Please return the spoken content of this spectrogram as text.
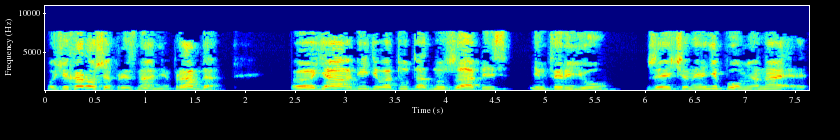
Очень хорошее признание, правда? Э, я видела тут одну запись, интервью, женщина, я не помню, она э,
